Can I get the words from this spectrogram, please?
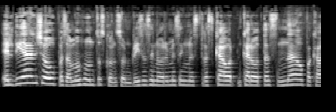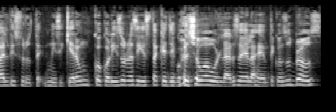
El día del show pasamos juntos con sonrisas enormes en nuestras carotas, nada opacaba el disfrute, ni siquiera un cocolizo racista que llegó al show a burlarse de la gente con sus bros.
